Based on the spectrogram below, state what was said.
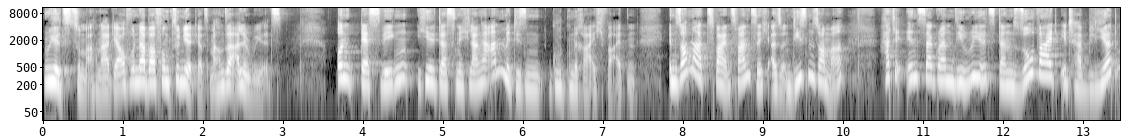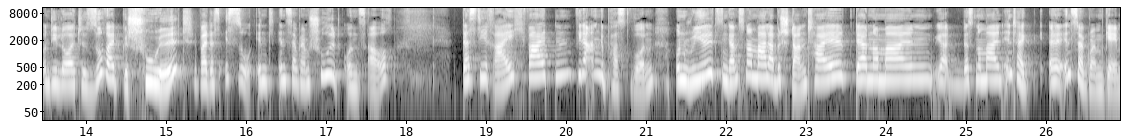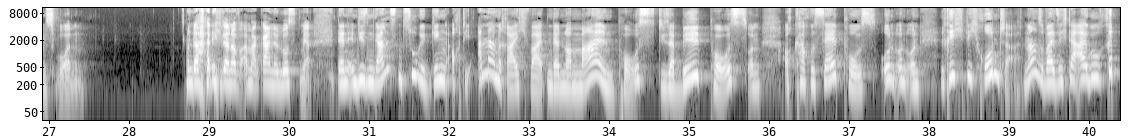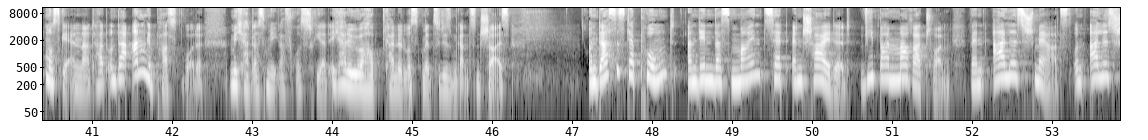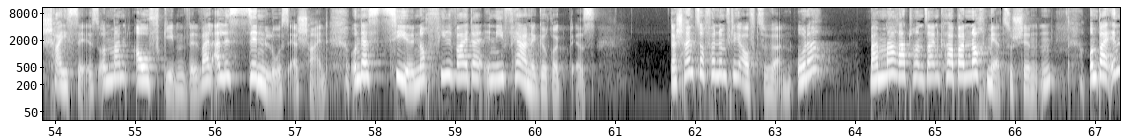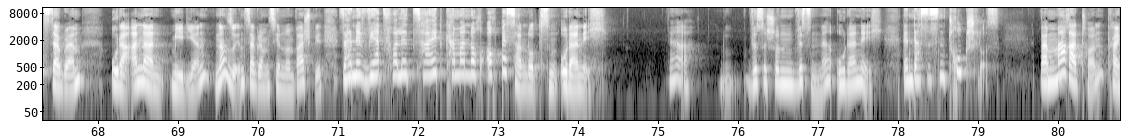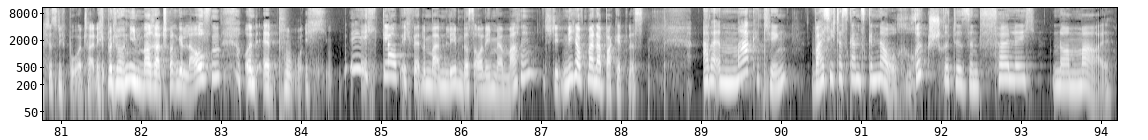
Reels zu machen. Hat ja auch wunderbar funktioniert. Jetzt machen sie alle Reels. Und deswegen hielt das nicht lange an mit diesen guten Reichweiten. Im Sommer 22, also in diesem Sommer, hatte Instagram die Reels dann so weit etabliert und die Leute so weit geschult, weil das ist so, Instagram schult uns auch, dass die Reichweiten wieder angepasst wurden und Reels ein ganz normaler Bestandteil der normalen, ja, des normalen äh, Instagram Games wurden. Und da hatte ich dann auf einmal keine Lust mehr. Denn in diesem ganzen Zuge gingen auch die anderen Reichweiten der normalen Posts, dieser Bildposts und auch Karussellposts und, und, und richtig runter. Ne? So, weil sich der Algorithmus geändert hat und da angepasst wurde. Mich hat das mega frustriert. Ich hatte überhaupt keine Lust mehr zu diesem ganzen Scheiß. Und das ist der Punkt, an dem das Mindset entscheidet, wie beim Marathon, wenn alles schmerzt und alles scheiße ist und man aufgeben will, weil alles sinnlos erscheint und das Ziel noch viel weiter in die Ferne gerückt ist. Da scheint es doch vernünftig aufzuhören, oder? Beim Marathon seinen Körper noch mehr zu schinden und bei Instagram oder anderen Medien, ne, so Instagram ist hier nur ein Beispiel, seine wertvolle Zeit kann man doch auch besser nutzen, oder nicht? Ja, wirst du schon wissen, ne? Oder nicht. Denn das ist ein Trugschluss. Beim Marathon kann ich das nicht beurteilen. Ich bin noch nie einen Marathon gelaufen und äh, puh, ich, ich glaube, ich werde in meinem Leben das auch nicht mehr machen. Steht nicht auf meiner Bucketlist. Aber im Marketing weiß ich das ganz genau. Rückschritte sind völlig normal.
